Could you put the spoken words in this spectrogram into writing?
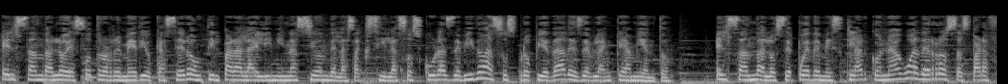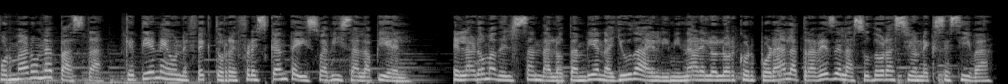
El sándalo es otro remedio casero útil para la eliminación de las axilas oscuras debido a sus propiedades de blanqueamiento. El sándalo se puede mezclar con agua de rosas para formar una pasta, que tiene un efecto refrescante y suaviza la piel. El aroma del sándalo también ayuda a eliminar el olor corporal a través de la sudoración excesiva.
